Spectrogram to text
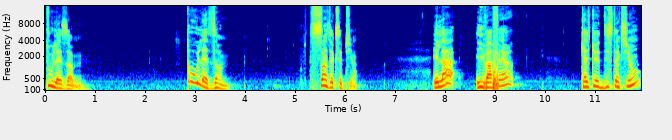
tous les hommes. Tous les hommes, sans exception. Et là, il va faire quelques distinctions,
